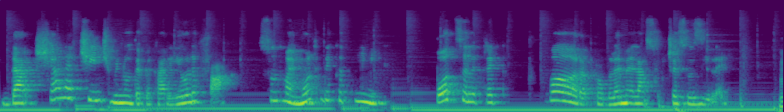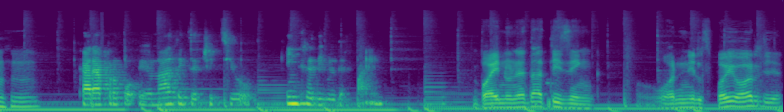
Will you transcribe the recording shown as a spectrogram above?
dar și alea 5 minute pe care eu le fac sunt mai mult decât nimic. Pot să le trec fără probleme la succesul zilei. Mm-hmm. Care, apropo, e un alt exercițiu incredibil de fain. Băi, nu ne da teasing. Ori ni-l spui, ori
